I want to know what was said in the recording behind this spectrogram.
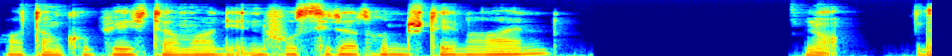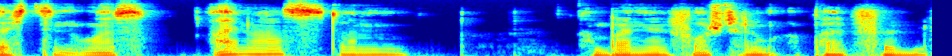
Und dann kopiere ich da mal die Infos, die da drin stehen, rein. Ja, 16 Uhr ist Einlass, dann Kampagnenvorstellung ab halb fünf.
